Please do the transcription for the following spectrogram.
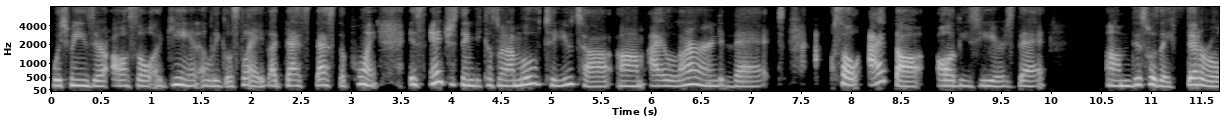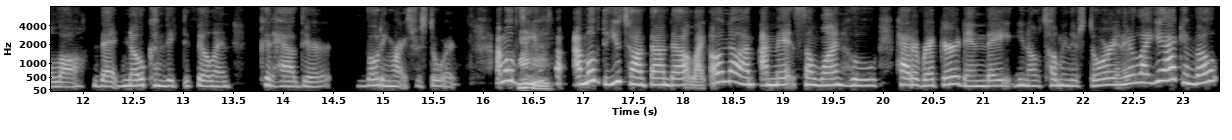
which means they're also, again, a legal slave. Like that's, that's the point. It's interesting because when I moved to Utah, um, I learned that, so I thought all these years that um, this was a federal law that no convicted felon could have their voting rights restored. I moved mm. to Utah. I moved to Utah and found out like, oh no, I, I, met someone who had a record and they, you know, told me their story and they're like, yeah, I can vote.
